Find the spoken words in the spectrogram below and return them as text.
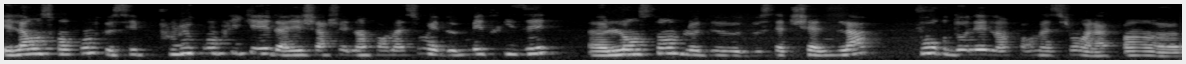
Et là, on se rend compte que c'est plus compliqué d'aller chercher de l'information et de maîtriser euh, l'ensemble de, de, cette chaîne-là pour donner de l'information à la fin euh,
